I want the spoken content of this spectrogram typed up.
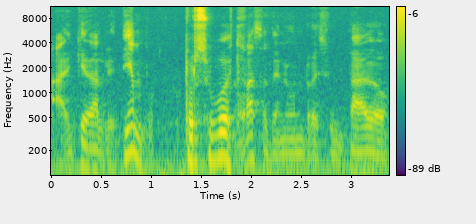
hay que darle tiempo. Por supuesto. vas a tener un resultado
